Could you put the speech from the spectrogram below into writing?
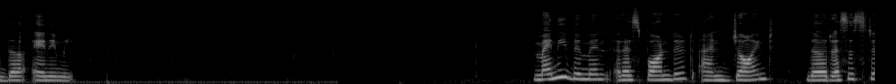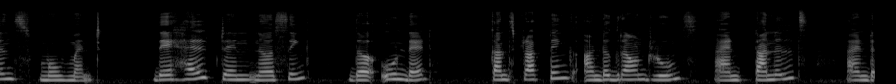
the enemy. Many women responded and joined the resistance movement. They helped in nursing the wounded, constructing underground rooms and tunnels, and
